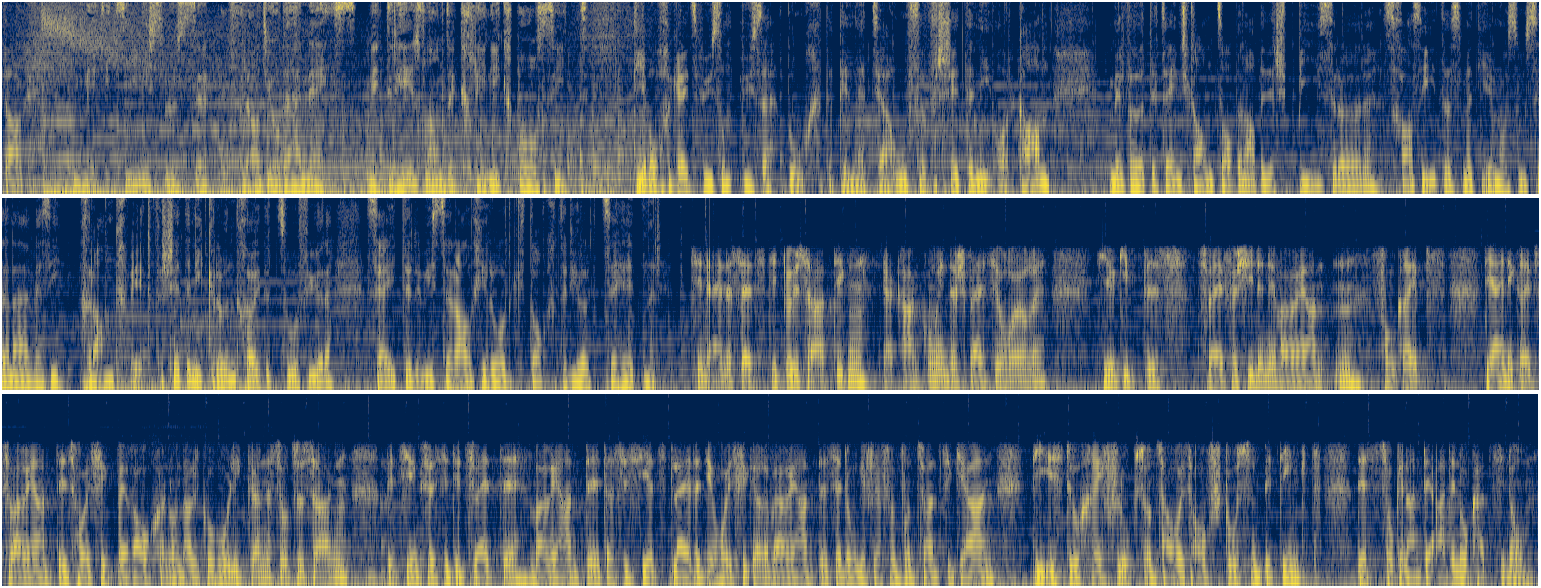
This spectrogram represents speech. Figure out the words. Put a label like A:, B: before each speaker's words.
A: Tag.
B: Medizinisches Wissen auf Radio Bern 1 mit der Hirslanden Klinik Bossit.
A: Diese Woche geht es bei uns um unseren Bauch. Da drin hat es ja Haufen verschiedene Organe. Wir fangen jetzt ganz oben an bei der Speiseröhre. Es kann sein, dass man die rausnehmen muss, wenn sie krank wird. Verschiedene Gründe können dazu führen, sagt der Viszeralchirurg Dr. Jörg Zehetner.
C: Sind einerseits die bösartigen Erkrankungen der Speiseröhre. Hier gibt es zwei verschiedene Varianten von Krebs. Die eine Krebsvariante ist häufig bei Rauchern und Alkoholikern sozusagen, beziehungsweise die zweite Variante, das ist jetzt leider die häufigere Variante seit ungefähr 25 Jahren, die ist durch Reflux und saures Aufstoßen bedingt, das sogenannte Adenokarzinom.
